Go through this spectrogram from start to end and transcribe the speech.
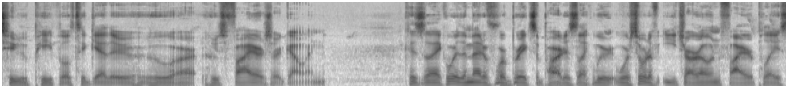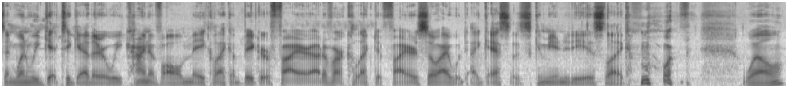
two people together who are whose fires are going. Because like where the metaphor breaks apart is like we're, we're sort of each our own fireplace and when we get together we kind of all make like a bigger fire out of our collective fires. So i would i guess this community is like more th- well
